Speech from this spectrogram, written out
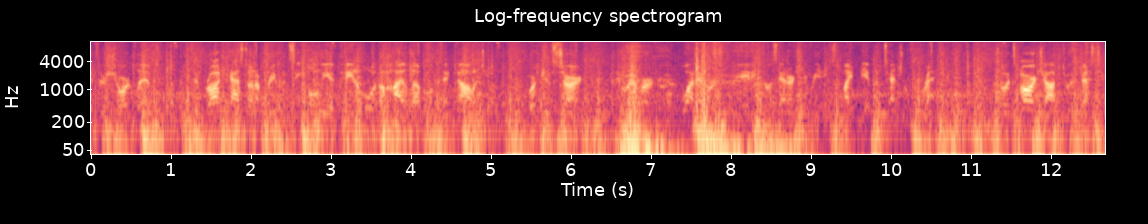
that they're short-lived and broadcast on a frequency only attainable with a high level of technology. We're concerned that whoever or whatever is creating those energy readings might be a potential threat. So it's our job to investigate.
